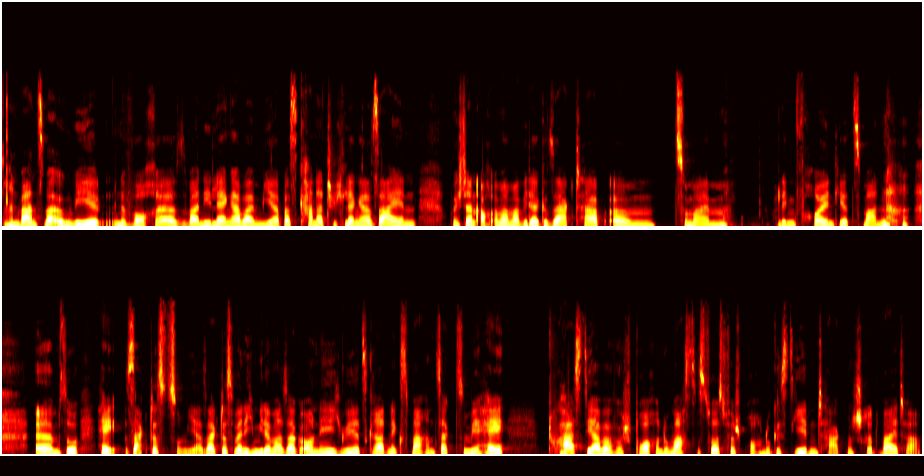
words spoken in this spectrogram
dann waren es mal irgendwie eine Woche, also war nie länger bei mir, aber es kann natürlich länger sein, wo ich dann auch immer mal wieder gesagt habe ähm, zu meinem damaligen Freund, jetzt Mann, ähm, so, hey, sag das zu mir. Sag das, wenn ich wieder mal sage, oh nee, ich will jetzt gerade nichts machen, sag zu mir, hey, du hast dir aber versprochen, du machst es, du hast versprochen, du gehst jeden Tag einen Schritt weiter.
